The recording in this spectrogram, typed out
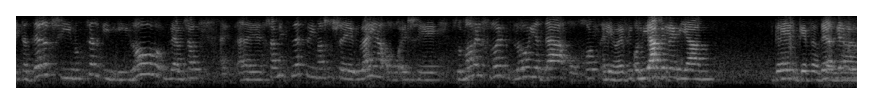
את הדרך שהיא נוצרת, היא, היא לא, למשל, עכשיו נצלץ לי משהו שאולי, ששלמה המלך לא, לא ידע אורחות, אונייה בלב ים, דרך גבר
